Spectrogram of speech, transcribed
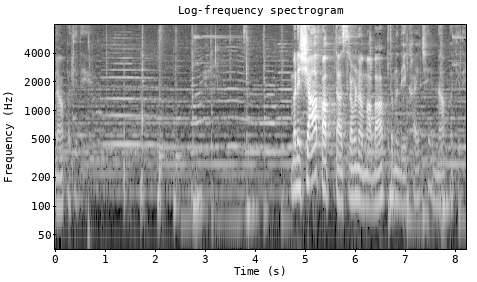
ના, પતિદેવ મને શાપ આપતા શ્રવણના મા બાપ તમને દેખાય છે, ના પતિદેવ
